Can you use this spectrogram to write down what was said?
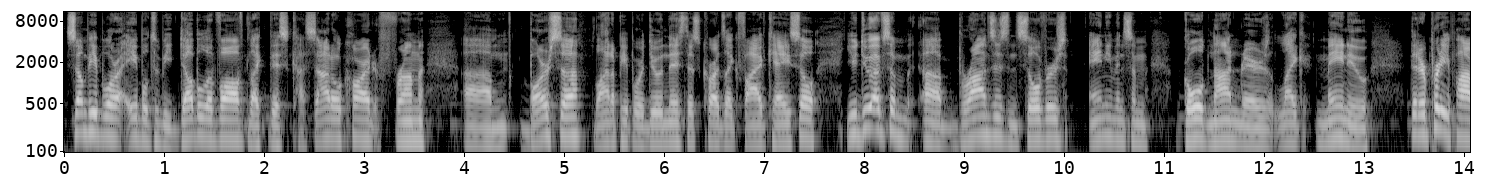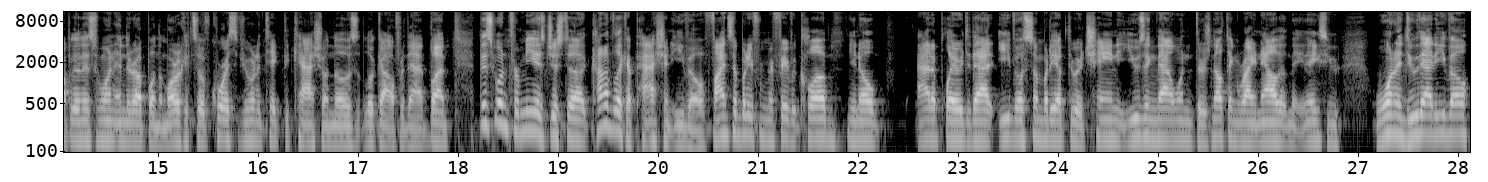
Some people are able to be double evolved, like this Casado card from um, Barca. A lot of people are doing this. This card's like 5K. So you do have some uh, bronzes and silvers, and even some gold non-rares like Menu that are pretty popular in this one and they're up on the market. So of course, if you want to take the cash on those, look out for that. But this one for me is just a kind of like a passion Evo. Find somebody from your favorite club, you know, add a player to that, Evo somebody up through a chain using that one. There's nothing right now that makes you want to do that Evo.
